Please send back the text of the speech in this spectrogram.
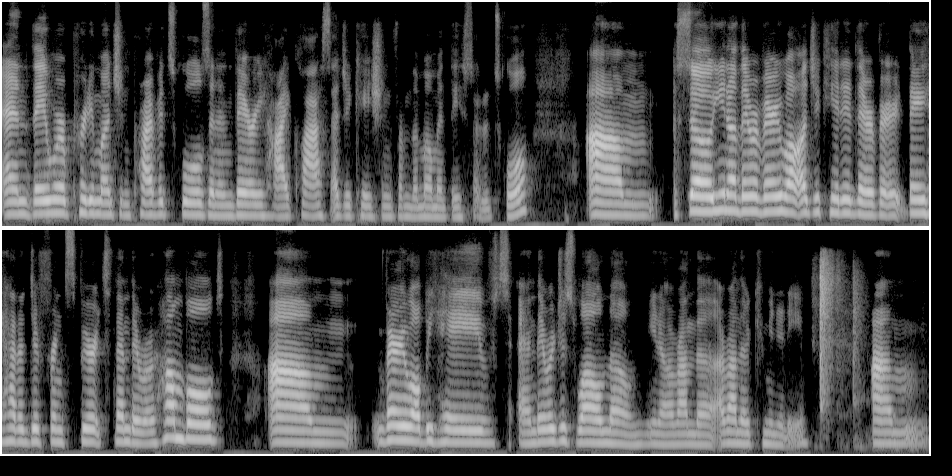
and they were pretty much in private schools and in very high class education from the moment they started school. Um so you know they were very well educated. They were very they had a different spirit to them. They were humbled um very well behaved and they were just well known you know around the around their community. Um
